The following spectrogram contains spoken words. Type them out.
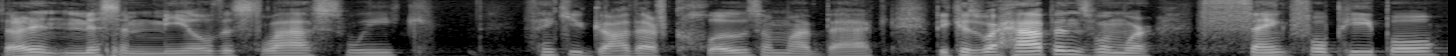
that I didn't miss a meal this last week. Thank you, God, that I have clothes on my back. Because what happens when we're thankful people,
